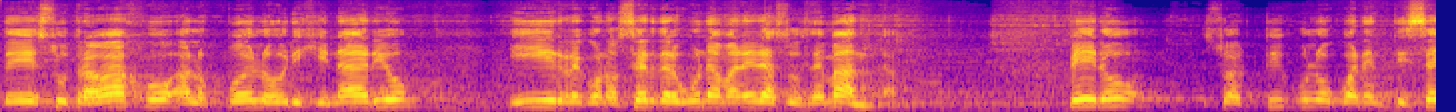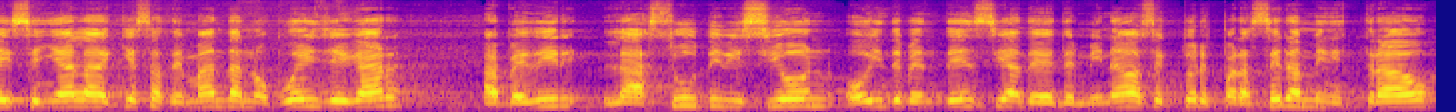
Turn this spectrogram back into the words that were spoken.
de su trabajo a los pueblos originarios y reconocer de alguna manera sus demandas. Pero su artículo 46 señala que esas demandas no pueden llegar a pedir la subdivisión o independencia de determinados sectores para ser administrados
